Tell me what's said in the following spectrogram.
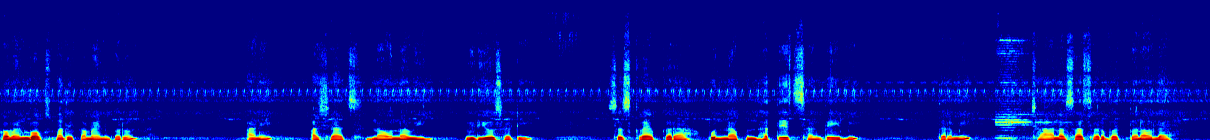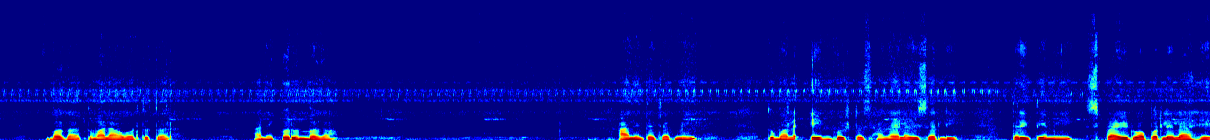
कमेंट बॉक्समध्ये कमेंट करून. आणि अशाच नवनवीन व्हिडिओसाठी सबस्क्राईब करा. पुन्हा पुन्हा तेच सांगते मी. तर मी छान असा सरबत बनवला आहे बघा तुम्हाला आवडतं तर. आणि करून बघा. आणि त्याच्यात मी तुम्हाला एक गोष्ट सांगायला विसरली. तर इथे मी स्प्राईट वापरलेला आहे.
